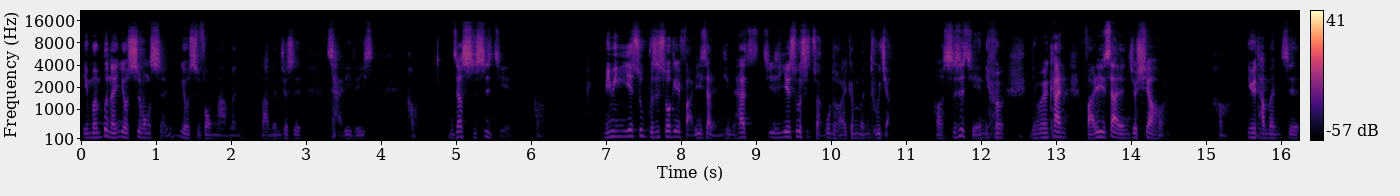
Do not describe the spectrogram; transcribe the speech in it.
你们不能又侍奉神，又侍奉马门。马门就是财力的意思。好，你知道十四节，好，明明耶稣不是说给法利赛人听的，他其实耶稣是转过头来跟门徒讲。好，十四节，你们你们看法利赛人就笑了，因为他们是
